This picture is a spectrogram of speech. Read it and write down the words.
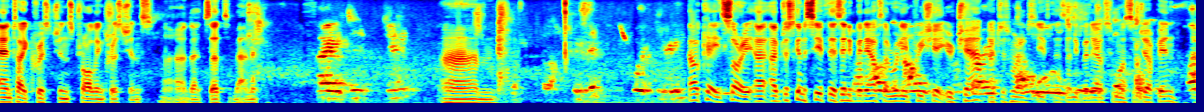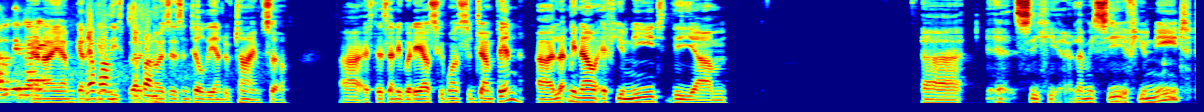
anti-Christians trolling Christians. Uh, that's that's about it. Sorry, Jenny, Um, is it four thirty? okay, sorry. Uh, I'm just going to see if there's anybody else. I really appreciate your chat. I just wanted to see if there's anybody else who wants to jump in. And I am going to No hear problem. these bird problem. noises until the end of time. So, uh, if there's anybody else who wants to jump in, uh, let me know. If you need the um, uh, see here. Let me see if you need.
